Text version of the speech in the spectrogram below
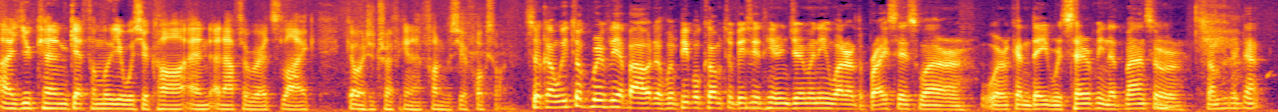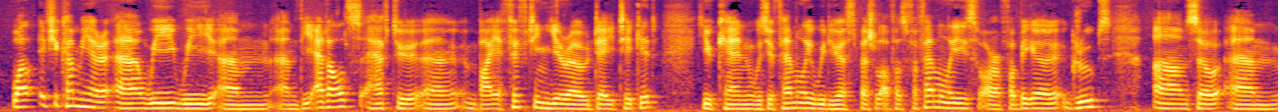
Uh, you can get familiar with your car and and afterwards like go into traffic and have fun with your Volkswagen. So can we talk briefly about uh, when people come to visit here in Germany? What are the prices? Where where can they reserve in advance or mm. something like that? Well, if you come here, uh, we we um, um, the adults have to uh, buy a 15 euro day ticket. You can with your family. We do have special offers for families or for bigger groups. Um, so um,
